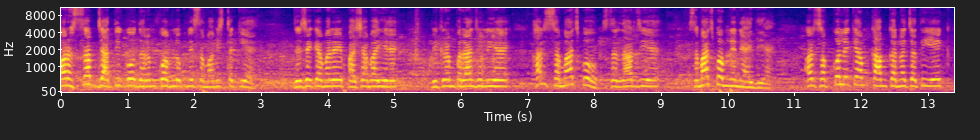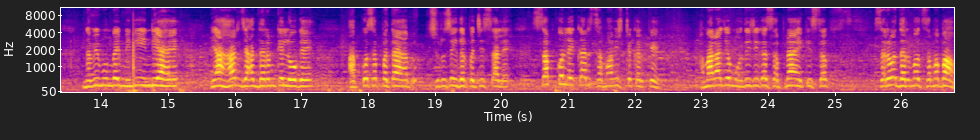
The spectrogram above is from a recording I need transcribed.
और सब जाति को, धर्म को हम लोग ने समाविष्ट किया है। जैसे कि हमारे पाशा भाई है, विक्रम परांजुली है, हर समाज को, सरदार जी है, समाज को हमने न्याय दिया है। और सबको लेके हम काम करना चाहते एक नवी मुंबई मिनी इंडिया है। यहाँ हर जात धर्म के लोग हैं। आपको सब पता है आप शुरू से इधर 25 साल है। सबको लेकर समाविष्ट करके हमारा जो मोदी जी का सपना है कि सब सर्व धर्म समभाव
